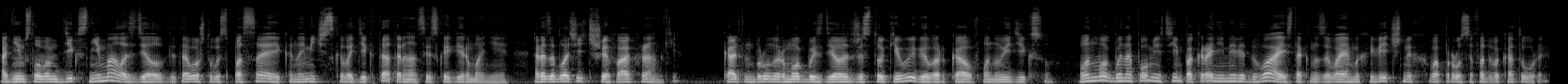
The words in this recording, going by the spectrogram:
Одним словом, Дикс немало сделал для того, чтобы, спасая экономического диктатора нацистской Германии, разоблачить шефа охранки. Кальтенбруннер мог бы сделать жестокий выговор Кауфману и Диксу. Он мог бы напомнить им по крайней мере два из так называемых вечных вопросов адвокатуры.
